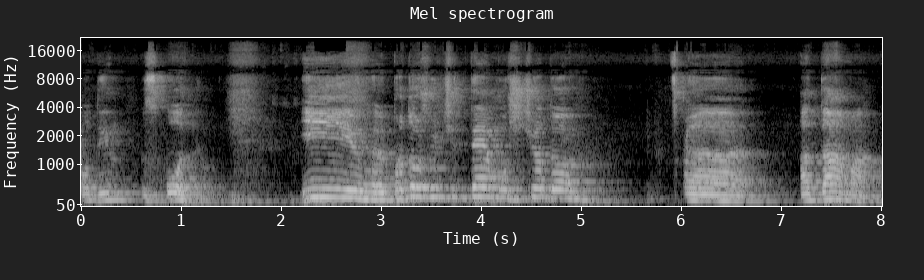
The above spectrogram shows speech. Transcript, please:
один з одним. І е, продовжуючи тему щодо е, Адама,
